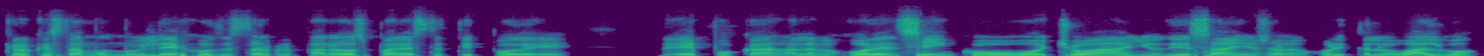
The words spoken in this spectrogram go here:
creo que estamos muy lejos de estar preparados para este tipo de, época. A lo mejor en 5, 8 años, 10 años, a lo mejor te lo valgo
